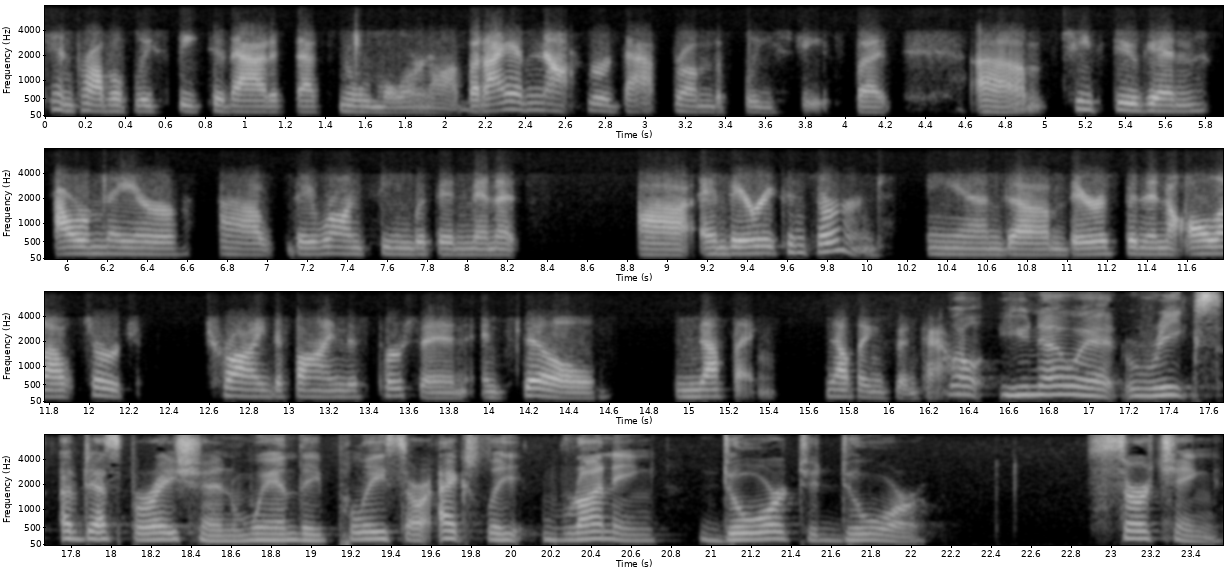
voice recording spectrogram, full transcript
can probably speak to that if that's normal or not. But I have not heard that from the police chief. But um, Chief Dugan, our mayor, uh, they were on scene within minutes uh, and very concerned. And um, there has been an all-out search trying to find this person, and still nothing nothing's been found. Well, you know, it reeks of desperation when the police are actually running door to door, searching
